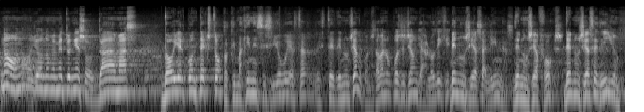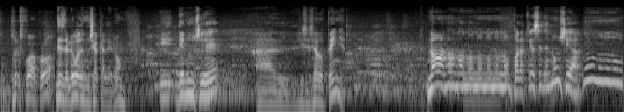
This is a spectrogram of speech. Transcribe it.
No, no, yo no me meto en eso. Nada más doy el contexto, porque imagínense si yo voy a estar este, denunciando. Cuando estaba en la oposición, ya lo dije, denuncié a Salinas, denuncié a Fox, denuncié a Cedillo, pues fue a prueba. Desde luego denuncié a Calderón y denuncié al licenciado Peña. No, no, no, no, no, no, no, no. ¿Para qué se denuncia? No, no, no, no.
